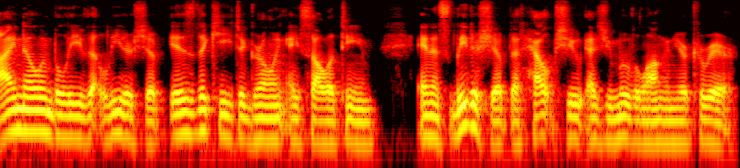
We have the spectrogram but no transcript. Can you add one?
I know and believe that leadership is the key to growing a solid team, and it's leadership that helps you as you move along in your career.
